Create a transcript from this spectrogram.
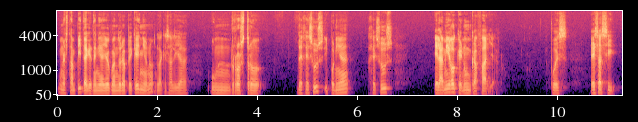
una estampita que tenía yo cuando era pequeño, ¿no? En la que salía un rostro de Jesús y ponía Jesús, el amigo que nunca falla. Pues es así.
